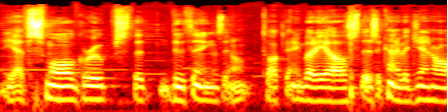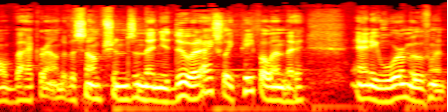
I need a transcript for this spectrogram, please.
You have small groups that do things, they don't talk to anybody else. There's a kind of a general background of assumptions, and then you do it. Actually, people in the anti war movement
